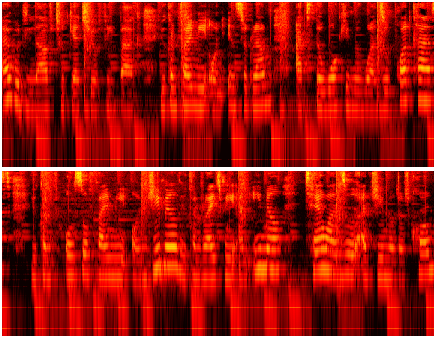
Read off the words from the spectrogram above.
I would love to get your feedback. You can find me on Instagram at the Walking with Wanzu podcast. You can also find me on Gmail. You can write me an email, tewanzu at gmail.com.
